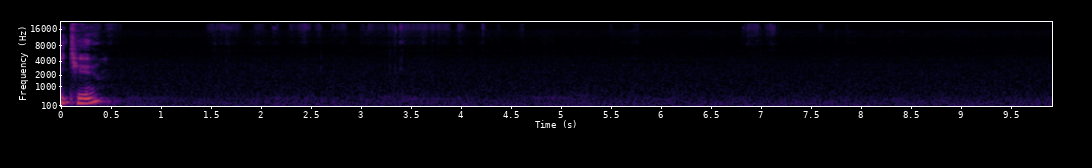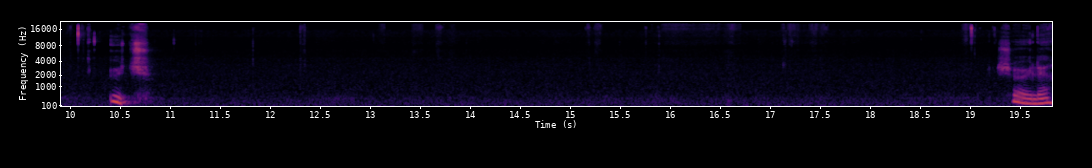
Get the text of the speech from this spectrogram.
İki üç Şöyle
